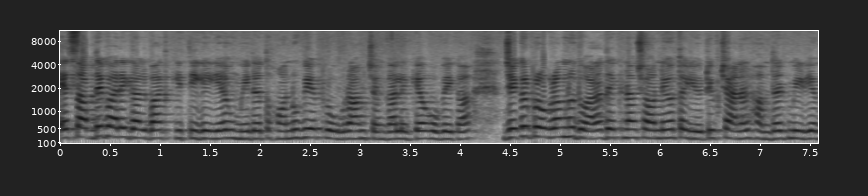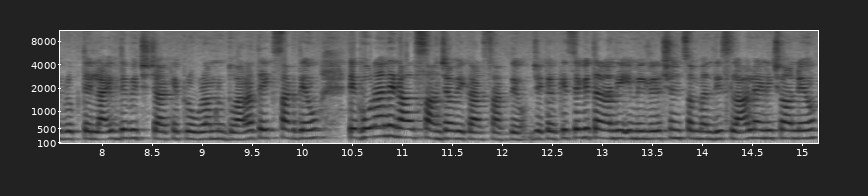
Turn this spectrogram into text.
ਇਸ ਸਭ ਦੇ ਬਾਰੇ ਗੱਲਬਾਤ ਕੀਤੀ ਗਈ ਹੈ। ਉਮੀਦ ਹੈ ਤੁਹਾਨੂੰ ਵੀ ਇਹ ਪ੍ਰੋਗਰਾਮ ਚੰਗਾ ਲੱਗਿਆ ਹੋਵੇਗਾ। ਜੇਕਰ ਪ੍ਰੋਗਰਾਮ ਨੂੰ ਦੁਬਾਰਾ ਦੇਖਣਾ ਚਾਹੁੰਦੇ ਹੋ ਤਾਂ YouTube channel Hamdard media group ਤੇ ਲਾਈਵ ਦੇ ਵਿੱਚ ਜਾ ਕੇ ਪ੍ਰੋਗਰਾਮ ਨੂੰ ਦੁਬਾਰਾ ਦੇਖ ਸਕਦੇ ਹੋ ਤੇ ਹੋਰਾਂ ਦੇ ਨਾਲ ਸਾਂਝਾ ਵੀ ਕਰ ਸਕਦੇ ਹੋ। ਜੇਕਰ ਕਿਸੇ ਵੀ ਤਰ੍ਹਾਂ ਦੀ ਇਮੀਗ੍ਰੇਸ਼ਨ ਸੰਬੰਧੀ ਸਲਾਹ ਲੈਣੀ ਚਾਹੁੰਦੇ ਹੋ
